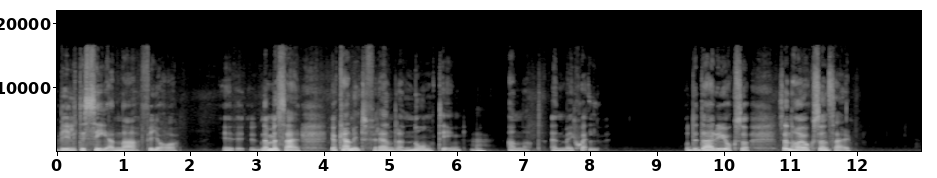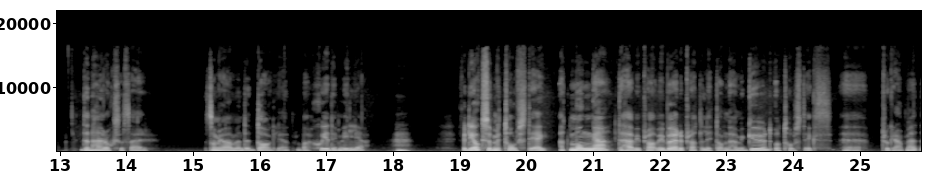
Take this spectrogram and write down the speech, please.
vi är lite sena för jag... Eh, nej men så här, jag kan inte förändra någonting Mm. annat än mig själv. Och det där är ju också... Sen har jag också en så här... Den här också så här som jag använder dagligen. Bara, ske din vilja. För det är också med tolvsteg, att många, det här vi, pra- vi började prata lite om det här med Gud och tolvstegsprogrammet,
